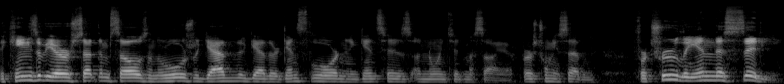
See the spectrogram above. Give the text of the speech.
The kings of the earth set themselves, and the rulers were gathered together against the Lord and against his anointed Messiah. Verse 27 For truly in this city,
